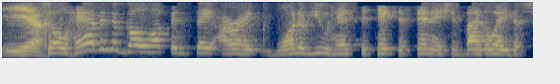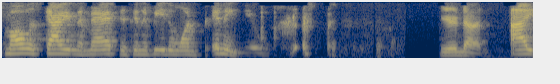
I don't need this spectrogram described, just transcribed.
Yeah. So having to go up and say, all right, one of you has to take the finish, and by the way, the smallest guy in the match is going to be the one pinning you. You're done. I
